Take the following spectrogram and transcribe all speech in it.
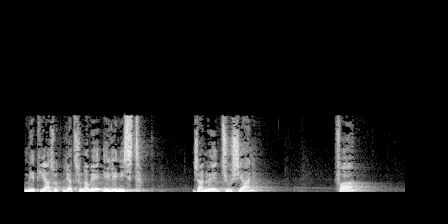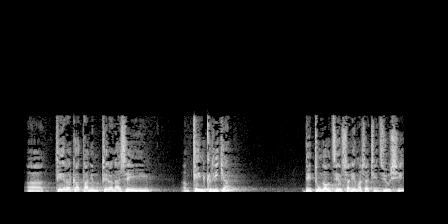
Mety azo iantsoana hoe Helenista, izany hoe Jiosy ihany fa teraka tany amin'ny toerana izay miteny grika, dia tonga ao Jerosalema satria Jiosy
